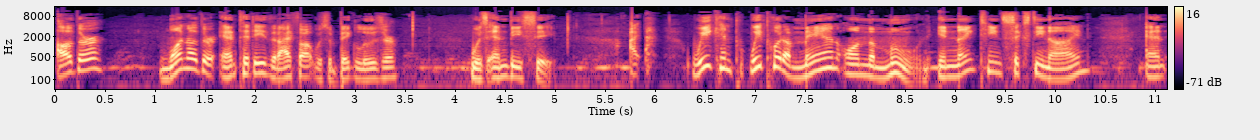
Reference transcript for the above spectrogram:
other, one other entity that I thought was a big loser was NBC. I we can we put a man on the moon in 1969 and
